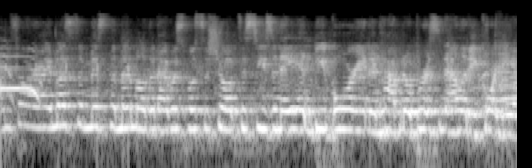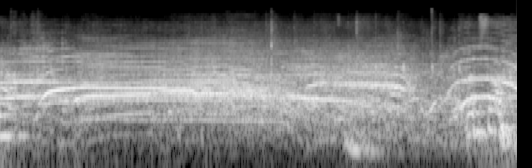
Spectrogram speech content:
I'm sorry, I must have missed the memo that I was supposed to show up to season 8 and be boring and have no personality, Courtney. I'm sorry.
